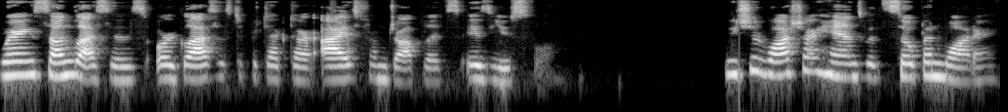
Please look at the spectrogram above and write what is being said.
Wearing sunglasses or glasses to protect our eyes from droplets is useful. We should wash our hands with soap and water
